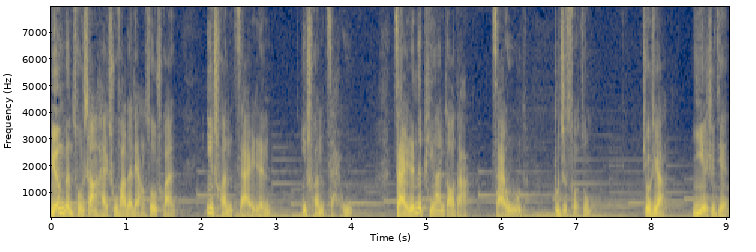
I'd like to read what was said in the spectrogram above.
原本从上海出发的两艘船，一船载人，一船载物，载人的平安到达，载物的不知所踪。就这样，一夜之间，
